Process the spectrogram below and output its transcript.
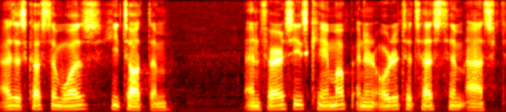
as his custom was, he taught them. And Pharisees came up and in order to test him asked,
